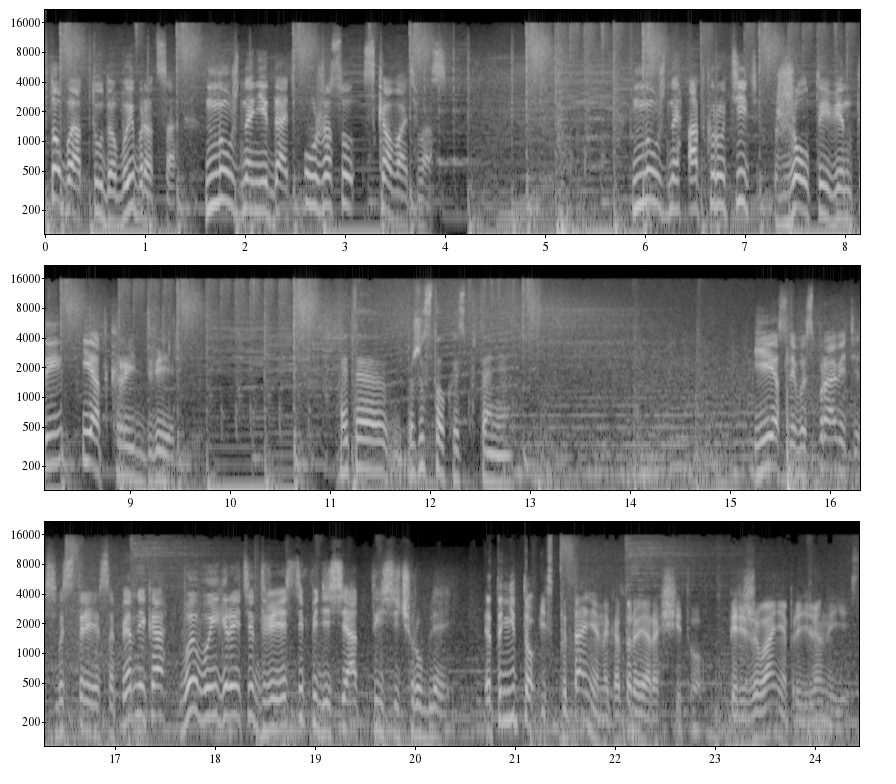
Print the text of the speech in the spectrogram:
Чтобы оттуда выбраться, нужно не дать ужасу сковать вас. Нужно открутить желтые винты и открыть дверь. Это жестокое испытание. Если вы справитесь быстрее соперника, вы выиграете 250 тысяч рублей. Это не то испытание, на которое я рассчитывал. Переживания определенно есть.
